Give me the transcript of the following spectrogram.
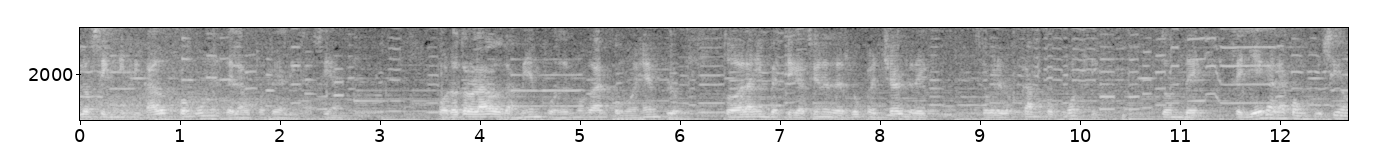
los significados comunes de la autorrealización. Por otro lado, también podemos dar como ejemplo todas las investigaciones de Rupert Sheldrake sobre los campos mórficos, donde se llega a la conclusión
